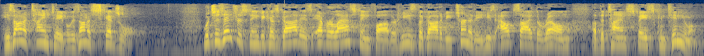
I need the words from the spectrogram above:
He's on a timetable, He's on a schedule. Which is interesting because God is everlasting Father. He's the God of eternity. He's outside the realm of the time space continuum.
